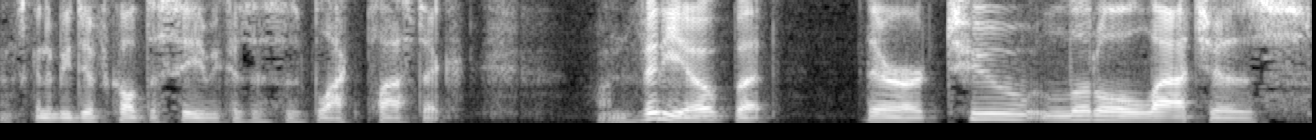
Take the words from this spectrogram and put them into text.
it's going to be difficult to see because this is black plastic on video, but there are two little latches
